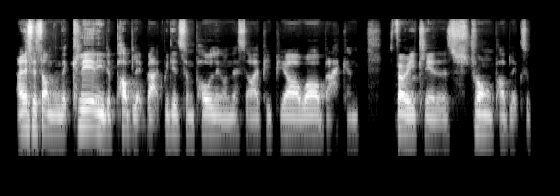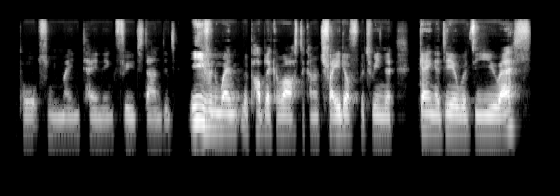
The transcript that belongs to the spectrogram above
and this is something that clearly the public back. We did some polling on this IPPR a while back, and very clear that there's strong public support for maintaining food standards, even when the public are asked to kind of trade off between the, getting a deal with the US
